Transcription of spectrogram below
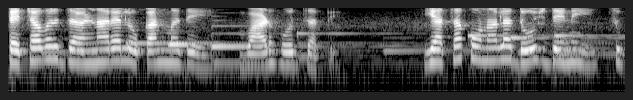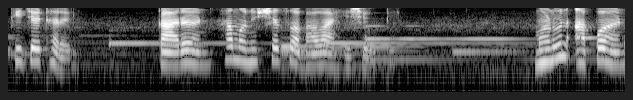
त्याच्यावर जळणाऱ्या लोकांमध्ये वाढ होत जाते. याचा कोणाला दोष देणे चुकीचे ठरेल कारण हा मनुष्य स्वभाव आहे शेवटी. म्हणून आपण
